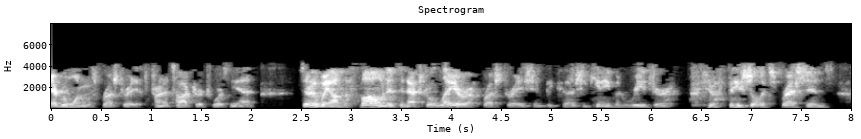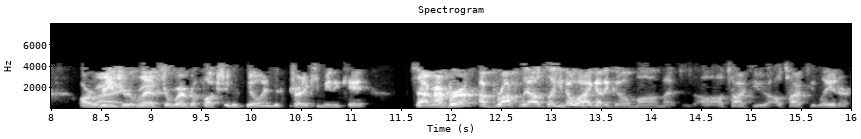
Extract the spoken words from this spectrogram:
everyone was frustrated trying to talk to her towards the end. So anyway, on the phone, it's an extra layer of frustration because she can't even read your, your facial expressions or read your right. lips or whatever the fuck she was doing to try to communicate. So I remember abruptly, I was like, you know what, I got to go, mom. I just, I'll, I'll talk to you. I'll talk to you later.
